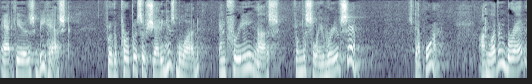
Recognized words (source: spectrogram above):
at his behest for the purpose of shedding his blood and freeing us from the slavery of sin. Step one. Unleavened bread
